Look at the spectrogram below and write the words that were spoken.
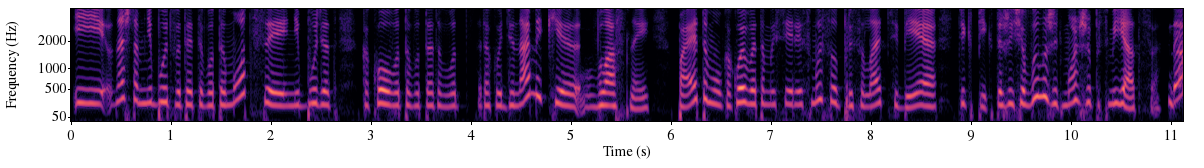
и, знаешь, там не будет вот этой вот эмоции, не будет какого-то вот этого вот такой динамики властной, поэтому какой в этом из серии смысл присылать тебе тикпик? Ты же еще выложить можешь и посмеяться. Да,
